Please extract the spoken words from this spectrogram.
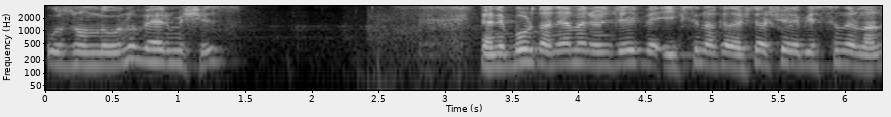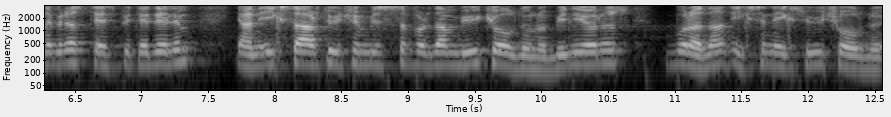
uzunluğunu vermişiz. Yani buradan hemen öncelikle x'in arkadaşlar şöyle bir sınırlarını biraz tespit edelim. Yani x artı 3'ün biz sıfırdan büyük olduğunu biliyoruz. Buradan x'in eksi 3 olduğu,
